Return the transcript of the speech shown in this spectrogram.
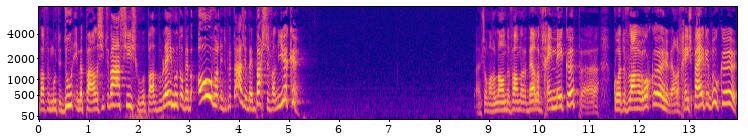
wat we moeten doen in bepaalde situaties, hoe we bepaalde problemen moeten op. We hebben overal interpretatie bij barsten van de jukken. In sommige landen van wel of geen make-up, korte of lange rokken, wel of geen spijkerbroeken.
